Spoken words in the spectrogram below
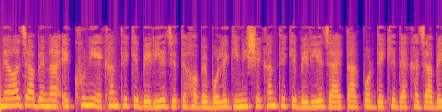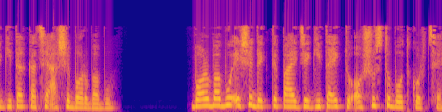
নেওয়া যাবে না, এক্ষুনি এখান থেকে বেরিয়ে যেতে হবে বলে গিনি সেখান থেকে বেরিয়ে যায়, তারপর দেখে দেখা যাবে গীতার কাছে আসে বড়বাবু। বড়বাবু এসে দেখতে পায় যে গীতা একটু অসুস্থ বোধ করছে।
